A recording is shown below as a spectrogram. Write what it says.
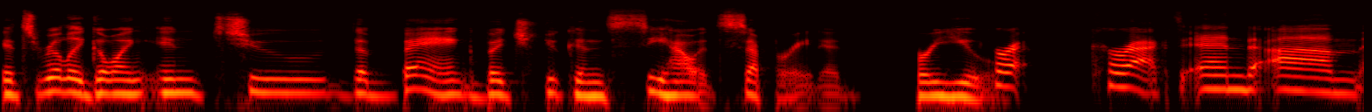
it's really going into the bank, but you can see how it's separated for you. Correct. Correct. And um,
